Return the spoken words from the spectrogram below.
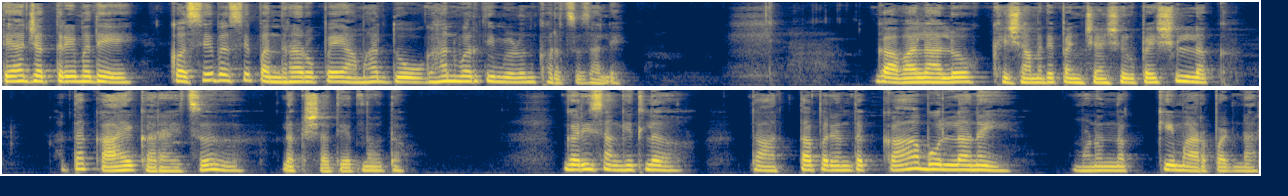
त्या जत्रेमध्ये कसे बसे पंधरा रुपये आम्हा दोघांवरती मिळून खर्च झाले. गावाला आलो खिशामध्ये पंच्याऐंशी रुपये शिल्लक. आता काय करायचं लक्षात येत नव्हतं. घरी सांगितलं तर आत्तापर्यंत का बोलला नाही म्हणून नक्की मार पडणार.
